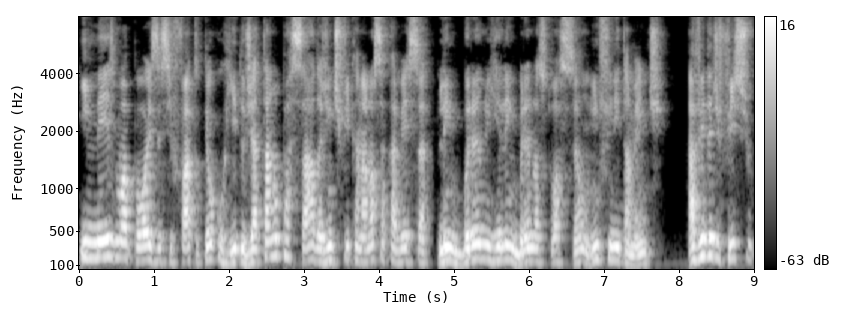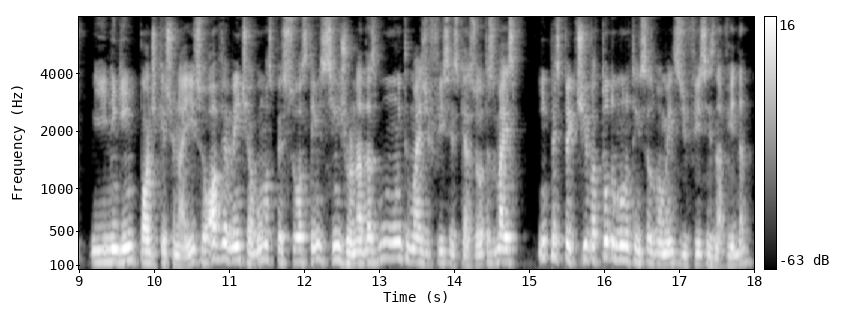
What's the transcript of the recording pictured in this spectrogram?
e mesmo após esse fato ter ocorrido, já está no passado, a gente fica na nossa cabeça lembrando e relembrando a situação infinitamente. A vida é difícil e ninguém pode questionar isso. Obviamente, algumas pessoas têm sim jornadas muito mais difíceis que as outras, mas em perspectiva, todo mundo tem seus momentos difíceis na vida.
